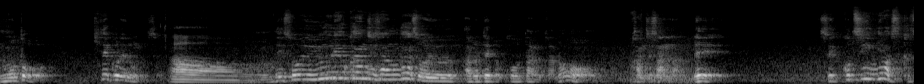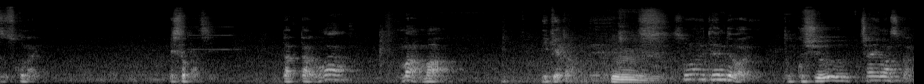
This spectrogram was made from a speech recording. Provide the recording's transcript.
のもとを来てくれるんですよ。あでそういう有料患者さんがそういうある程度高単価の患者さんなんで接骨院には数少ない人たちだったのがまあまあいけたんで、あうん。そういう点では特殊ちゃいますかね。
